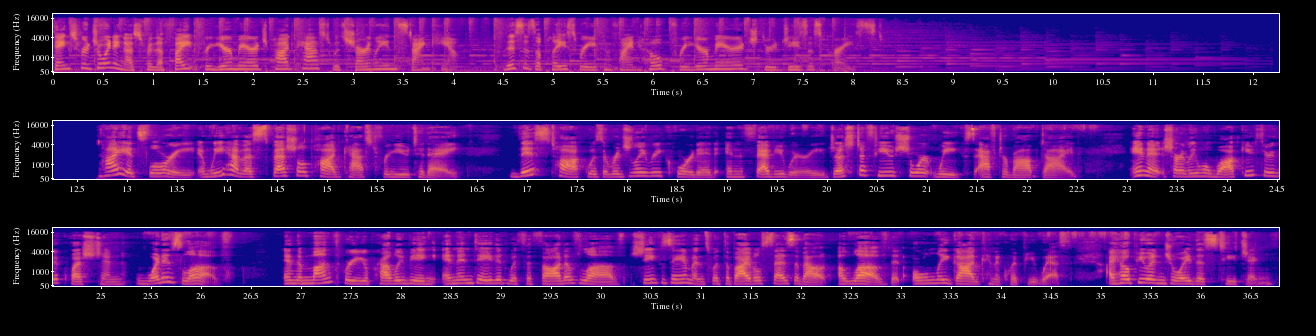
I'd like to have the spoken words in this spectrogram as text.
Thanks for joining us for the Fight for Your Marriage podcast with Charlyne Steinkamp. This is a place where you can find hope for your marriage through Jesus Christ. Hi, it's Lori, and we have a special podcast for you today. This talk was originally recorded in February, just a few short weeks after Bob died. In it, Charlyne will walk you through the question, What is love? In the month where you're probably being inundated with the thought of love, she examines what the Bible says about a love that only God can equip you with. I hope you enjoy this teaching.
